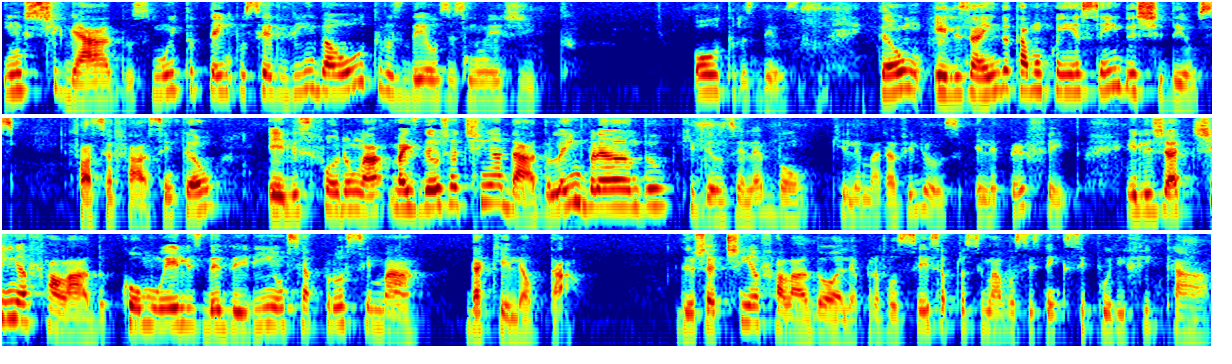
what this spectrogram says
instigados, muito tempo servindo a outros deuses no Egito, outros deuses. Então eles ainda estavam conhecendo este Deus face a face. Então eles foram lá, mas Deus já tinha dado, lembrando que Deus ele é bom, que ele é maravilhoso, ele é perfeito. Ele já tinha falado como eles deveriam se aproximar daquele altar. Deus já tinha falado, olha, para vocês se aproximar, vocês têm que se purificar,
